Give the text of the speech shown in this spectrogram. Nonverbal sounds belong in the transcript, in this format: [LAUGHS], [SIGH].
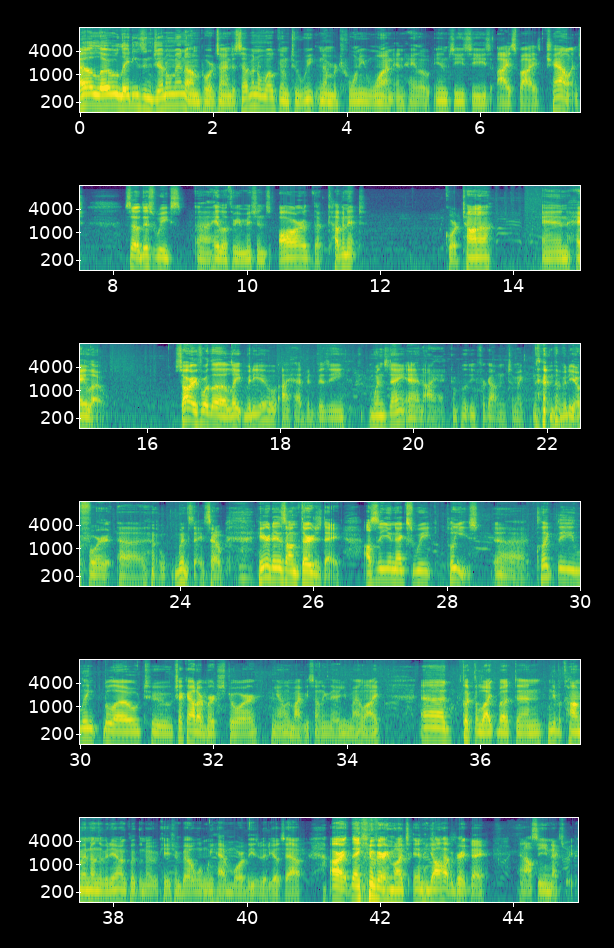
Hello, ladies and gentlemen. I'm Port Scientist 7, and welcome to week number 21 in Halo MCC's Eye Spy Challenge. So, this week's uh, Halo 3 missions are the Covenant, Cortana, and Halo. Sorry for the late video. I had been busy Wednesday, and I had completely forgotten to make [LAUGHS] the video for uh, Wednesday. So, here it is on Thursday. I'll see you next week. Please uh, click the link below to check out our merch store. You know, there might be something there you might like. Uh, click the like button, leave a comment on the video, and click the notification bell when we have more of these videos out. Alright, thank you very much, and y'all have a great day, and I'll see you next week.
